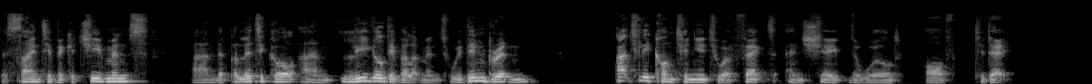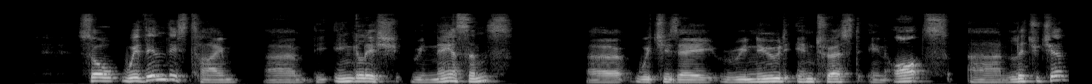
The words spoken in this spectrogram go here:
the scientific achievements, and the political and legal developments within Britain actually continue to affect and shape the world of today. So within this time, um, the English Renaissance, uh, which is a renewed interest in arts and literature,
